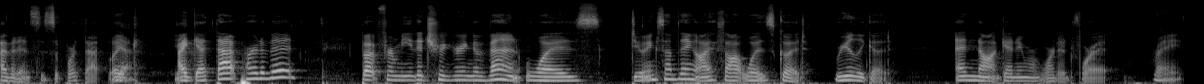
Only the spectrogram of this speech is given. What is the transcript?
evidence to support that. Like Yeah. I get that part of it, but for me the triggering event was doing something I thought was good, really good, and not getting rewarded for it. Right.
